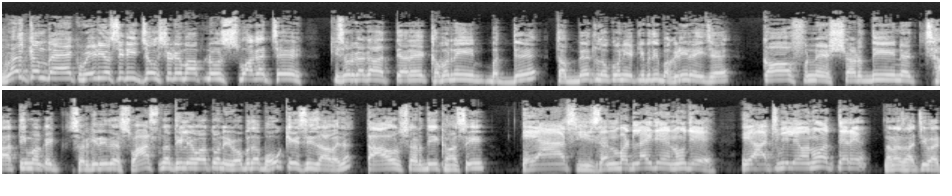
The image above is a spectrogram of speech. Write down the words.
Welcome back radio city joke સ્ટુડિયોમાં આપનું સ્વાગત છે. કિશોર કાકા, અત્યારે ખબર નહીં, બધે તબિયત લોકોની એટલી બધી બગડી રહી છે. કફ ને શરદી ને છાતીમાં કંઈક સરખી રીતે શ્વાસ નથી લેવાતો ને એવા બધા બહુ કેસીસ આવે છે. તાવ, શરદી, ખાંસી. એ આ સીઝન બદલાય છે, એનું છે. એ આચવી લેવાનું અત્યારે. ના ના સાચી વાત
